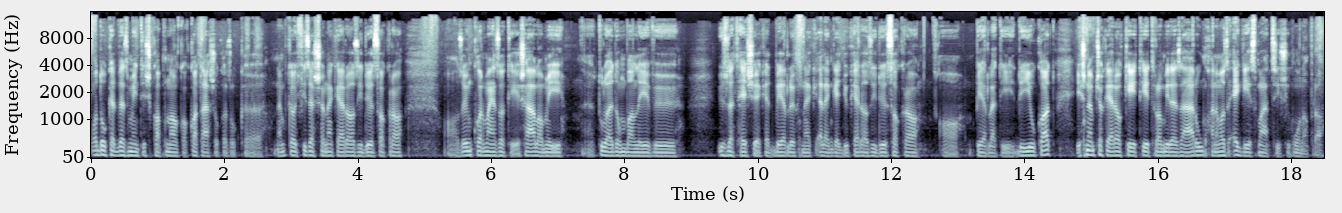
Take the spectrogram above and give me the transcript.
adókedvezményt is kapnak, a katások azok nem kell, hogy fizessenek erre az időszakra, az önkormányzati és állami tulajdonban lévő üzlethelyiségeket bérlőknek elengedjük erre az időszakra a bérleti díjukat, és nem csak erre a két hétre, amire zárunk, hanem az egész márciusi hónapra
